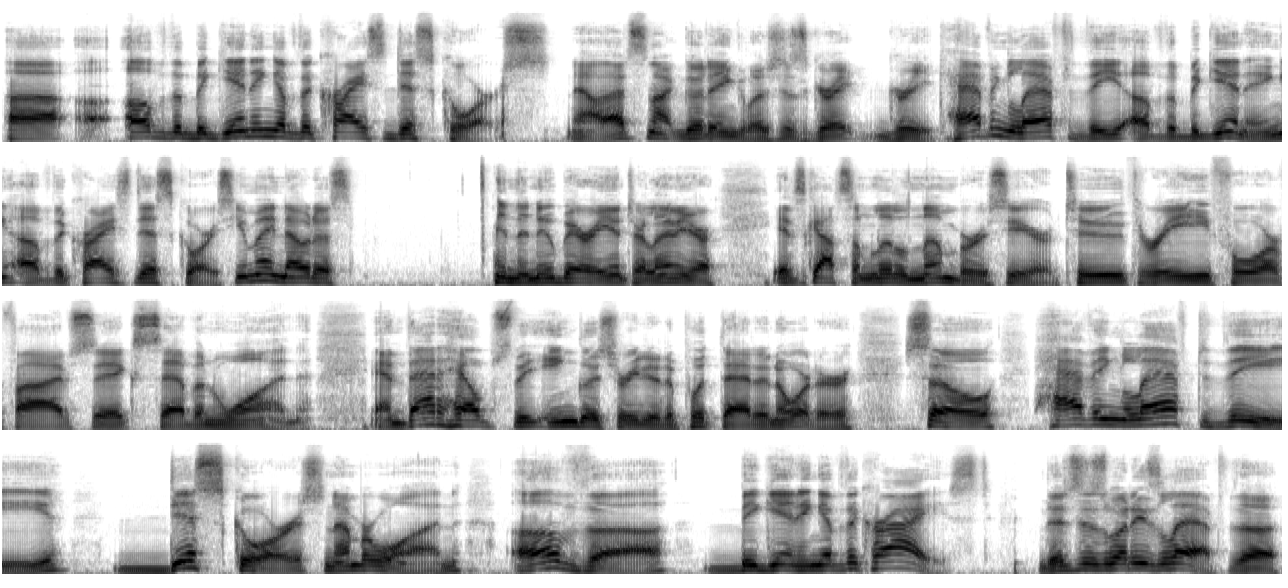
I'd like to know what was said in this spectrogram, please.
Uh, of the beginning of the Christ discourse. Now, that's not good English, it's great Greek. Having left the of the beginning of the Christ discourse. You may notice in the Newberry Interlinear, it's got some little numbers here two, three, four, five, six, seven, one. And that helps the English reader to put that in order. So, having left the discourse, number one, of the beginning of the Christ. This is what he's left the,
